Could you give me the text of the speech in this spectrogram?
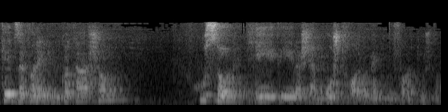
képzeld, van egy munkatársam, 27 évesen most halt meg infarktusban.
